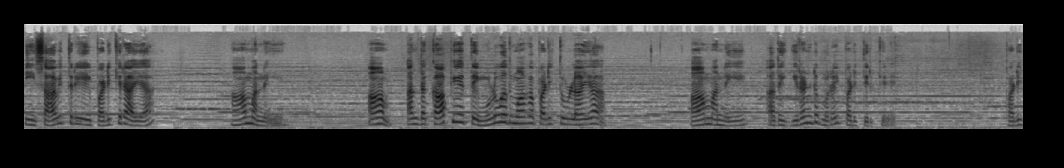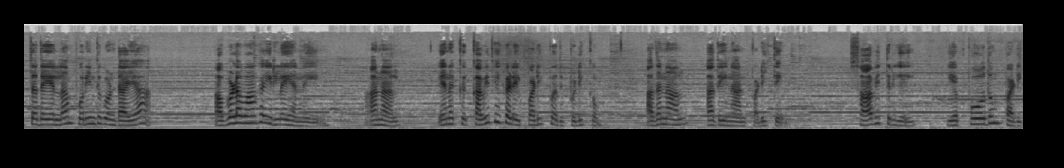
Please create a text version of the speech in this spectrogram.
நீ சாவித்திரியை படிக்கிறாயா? ஆம் அன்னையே. ஆம் அந்த காப்பியத்தை முழுவதுமாக படித்துள்ளாயா? ஆம் அன்னையே அதை இரண்டு முறை படித்திருக்கிறேன். படித்ததையெல்லாம் புரிந்து கொண்டாயா? அவ்வளவாக இல்லை அன்னையே. ஆனால் எனக்கு கவிதைகளை படிப்பது பிடிக்கும். அதனால் அதை நான் படித்தேன். சாவித்திரியை எப்போதும் படி.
